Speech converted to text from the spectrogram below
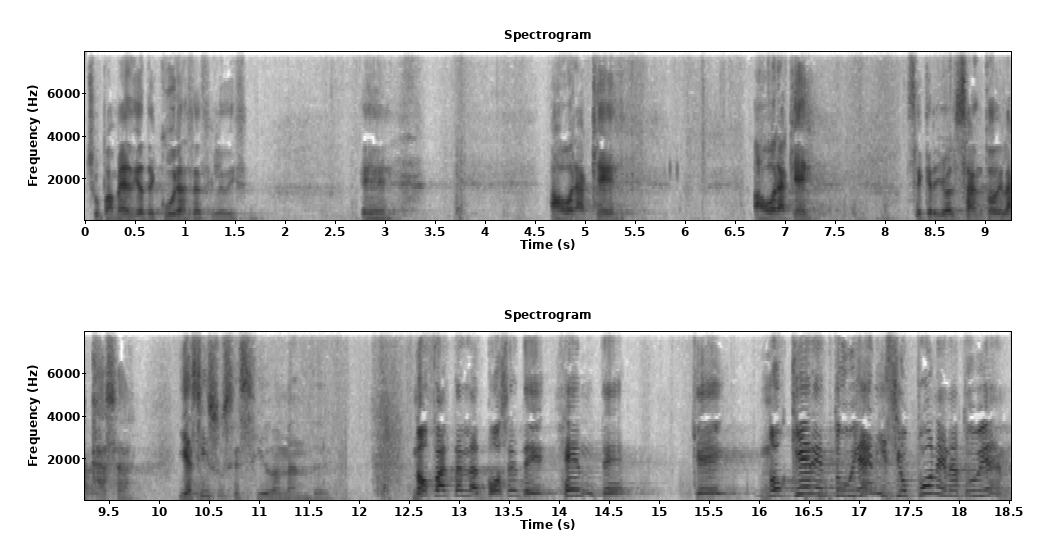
chupamedias de curas, así le dicen. Eh, ¿Ahora qué? ¿Ahora qué? Se creyó el santo de la casa y así sucesivamente. No faltan las voces de gente que no quieren tu bien y se oponen a tu bien.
